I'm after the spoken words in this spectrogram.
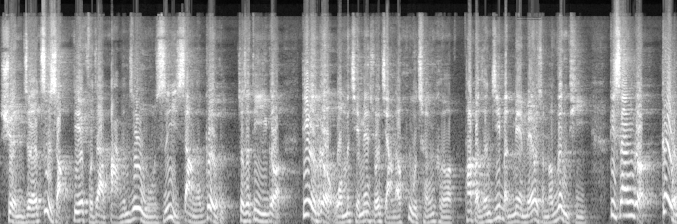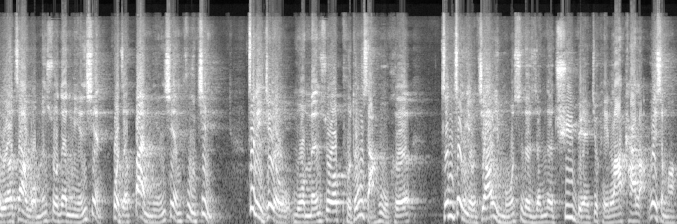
选择至少跌幅在百分之五十以上的个股，这是第一个。第二个，我们前面所讲的护城河，它本身基本面没有什么问题。第三个，个股要在我们说的年线或者半年线附近。这里就有我们说普通散户和真正有交易模式的人的区别，就可以拉开了。为什么？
